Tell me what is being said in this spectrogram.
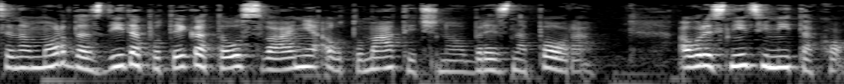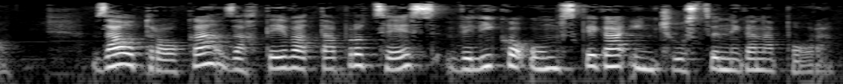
se nam morda zdi, da poteka to usvajanje avtomatično, brez napora, a v resnici ni tako. Za otroka zahteva ta proces veliko umskega in čustvenega napora.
